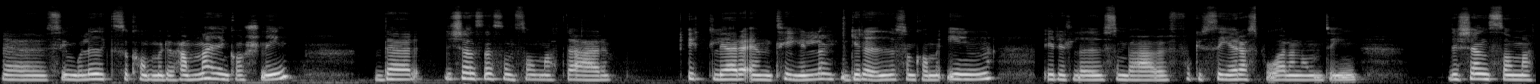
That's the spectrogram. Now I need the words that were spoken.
eh, symbolikt så kommer du hamna i en korsning. Där det känns nästan som att det är ytterligare en till grej som kommer in i ditt liv som behöver fokuseras på eller någonting. Det känns som att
